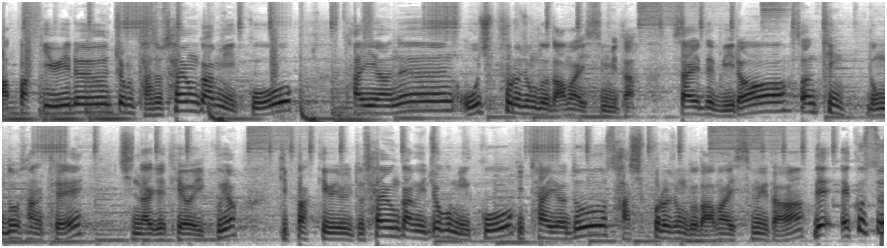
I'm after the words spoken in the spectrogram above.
앞바퀴 휠은 좀 다소 사용감이 있고 타이어는 50% 정도 남아 있습니다. 사이드 미러, 썬팅 농도 상태 진하게 되어 있고요. 뒷바퀴 휠도 사용 감이 조금 있고 이 타이어도 40% 정도 남아 있습니다. 네, 에쿠스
